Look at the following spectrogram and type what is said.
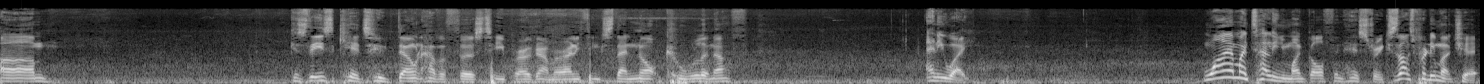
Um, because these are kids who don't have a first tee program or anything, because they're not cool enough. Anyway, why am I telling you my golfing history? Because that's pretty much it.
